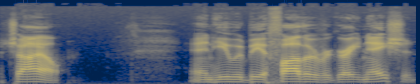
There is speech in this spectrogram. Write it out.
a child, and he would be a father of a great nation.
